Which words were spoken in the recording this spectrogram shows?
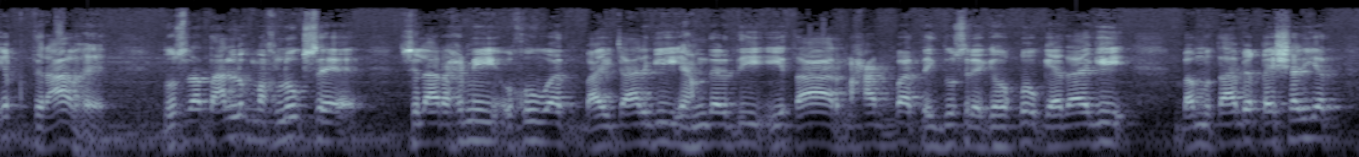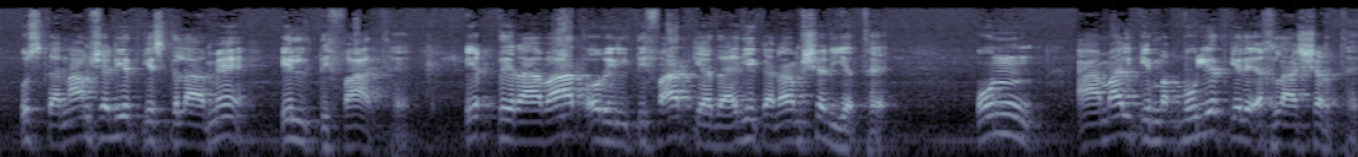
اقتراب ہے۔ دوسرا تعلق مخلوق سے صلاح رحمی، اخوت بھائی چارگی ہمدردی اطار محبت، ایک دوسرے کے حقوق کی ادائیگی، بمطابق شریعت، اس کا نام شریعت کی اصطلاح میں التفات ہے۔ اقترابات اور التفات کی ادائیگی کا نام شریعت ہے۔ ان اعمال کی مقبولیت کے لیے اخلاص شرط ہے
